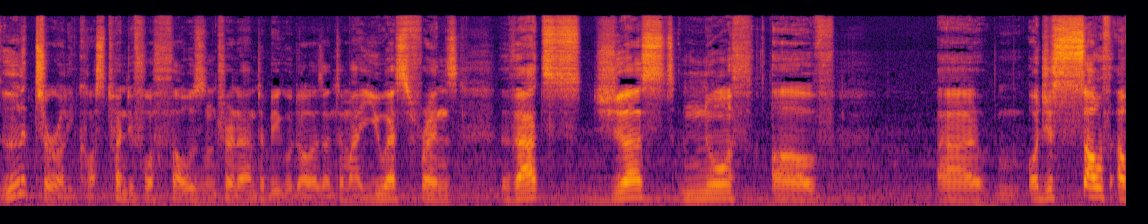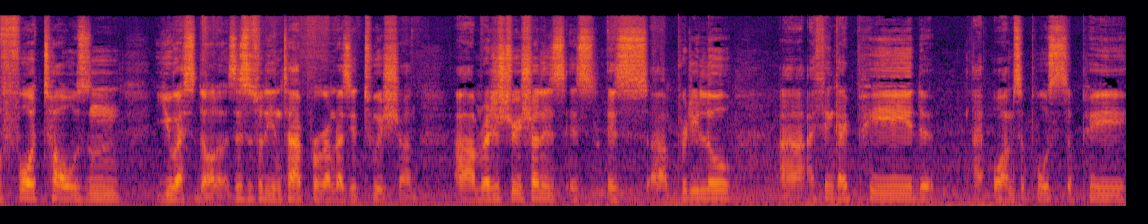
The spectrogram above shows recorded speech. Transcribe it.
literally cost 24,000 Trinidad and Tobago dollars. And to my US friends, that's just north of, uh, or just south of 4,000 US dollars. This is for the entire program. That's your tuition. Um, registration is is is uh, pretty low. Uh, I think I paid, or I'm supposed to pay,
